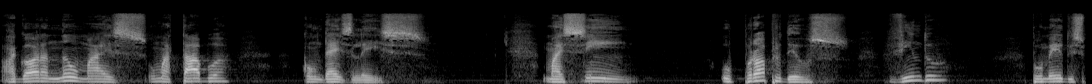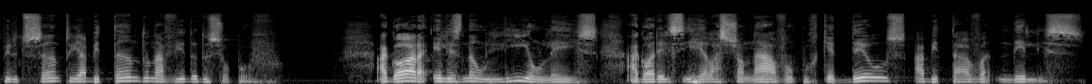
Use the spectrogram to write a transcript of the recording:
agora não mais uma tábua com dez leis, mas sim o próprio Deus vindo por meio do Espírito Santo e habitando na vida do seu povo. Agora eles não liam leis, agora eles se relacionavam porque Deus habitava neles.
